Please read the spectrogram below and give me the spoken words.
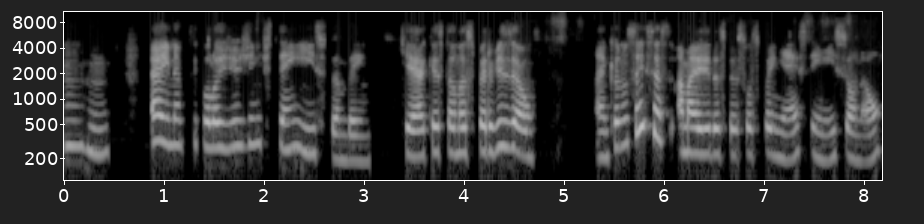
uhum. É, e na psicologia a gente tem isso também. que é a questão da supervisão. Que eu não sei se a maioria das pessoas conhecem isso ou não,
